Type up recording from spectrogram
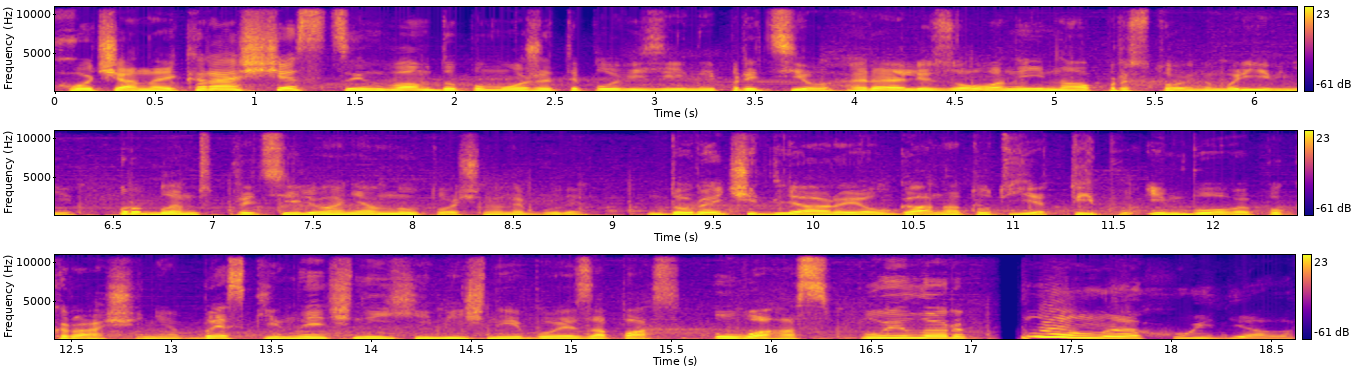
Хоча найкраще з цим вам допоможе тепловізійний приціл, реалізований на пристойному рівні. Проблем з прицілюванням ну точно не буде. До речі, для рейлгана тут є типу імбове покращення, безкінечний хімічний боєзапас. Увага, спойлер! Повна хуйня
